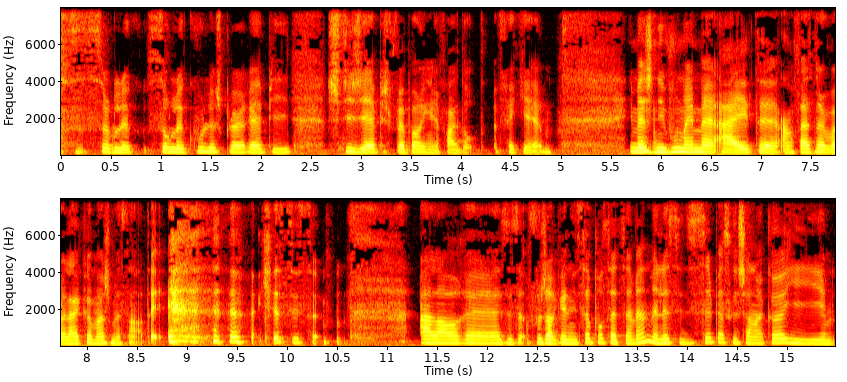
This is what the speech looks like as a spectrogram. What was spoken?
sur, le, sur le coup, là, je pleurais, puis je figeais, puis je pouvais pas rien faire d'autre. Fait que, euh, imaginez-vous même à être en face d'un volant, comment je me sentais. que c'est ça. Alors, euh, c'est ça, faut que j'organise ça pour cette semaine, mais là, c'est difficile parce que Shanaka, il,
